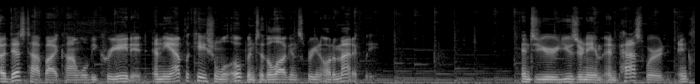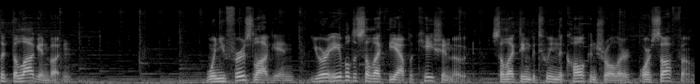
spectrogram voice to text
A desktop icon will be created and the application will open to the login screen automatically. Enter your username and password and click the Login button. When you first log in, you are able to select the application mode, selecting between the call controller or soft phone.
